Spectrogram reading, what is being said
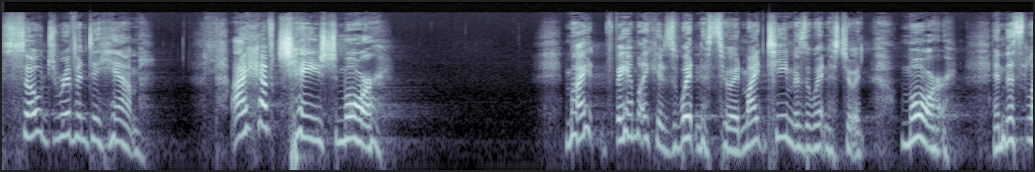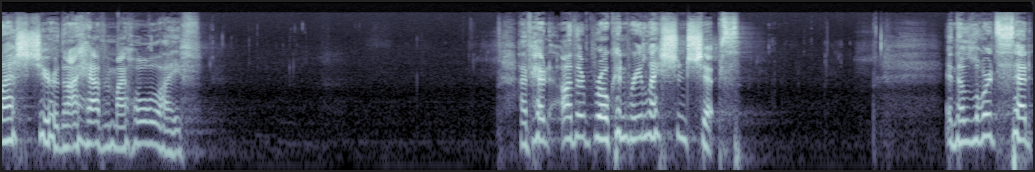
so driven to Him. I have changed more. My family is witness to it. My team is a witness to it more in this last year than I have in my whole life. I've had other broken relationships. And the Lord said,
